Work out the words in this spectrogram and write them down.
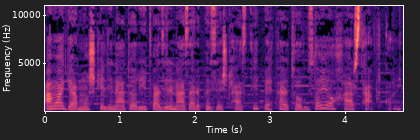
اما اگر مشکلی ندارید و زیر نظر پزشک هستید بهتره تا روزهای آخر صبر کنید.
